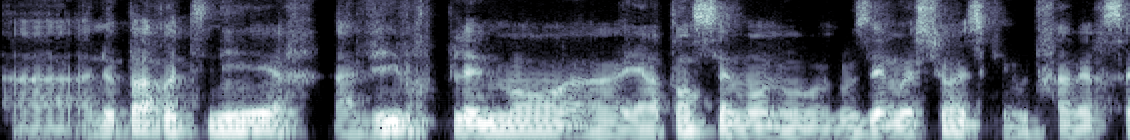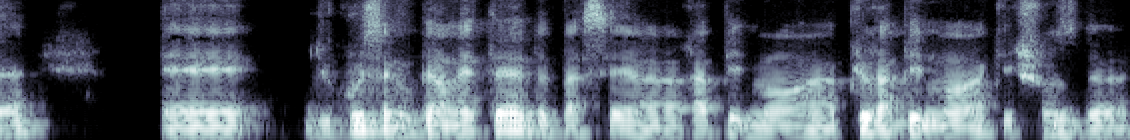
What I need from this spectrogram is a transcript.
à, à, ne pas retenir, à vivre pleinement euh, et intensément nos, nos, émotions et ce qui nous traversait. Et du coup, ça nous permettait de passer euh, rapidement, euh, plus rapidement à quelque chose de,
